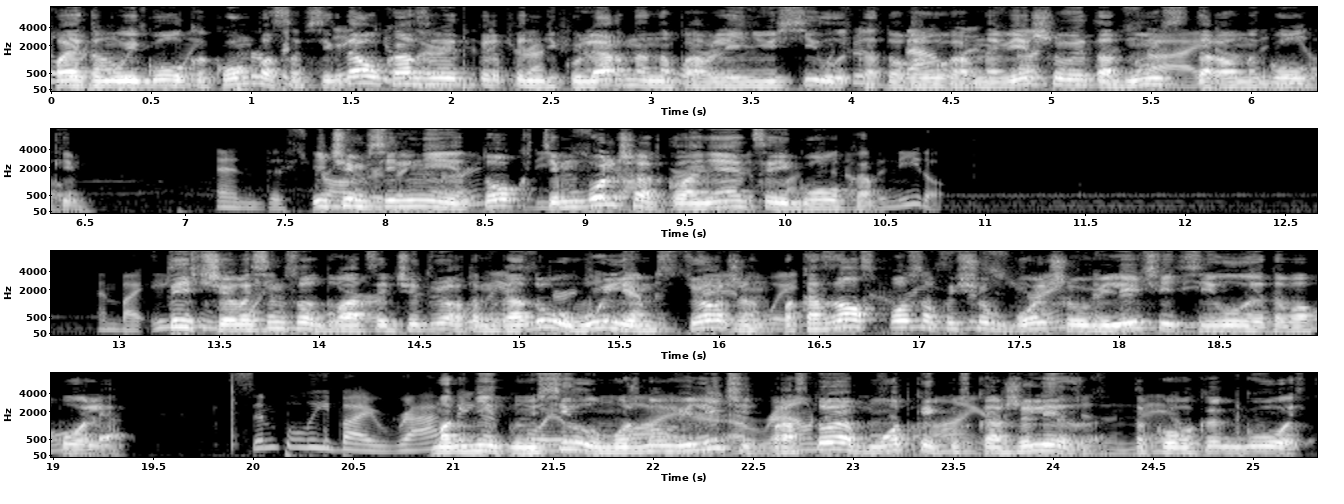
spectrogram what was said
Поэтому иголка компаса всегда указывает перпендикулярно направлению силы, которая уравновешивает одну из сторон иголки. И чем сильнее ток, тем больше отклоняется иголка. В 1824 году Уильям Стёрджен показал способ еще больше увеличить силу этого поля. Магнитную силу можно увеличить простой обмоткой куска железа, такого как гвоздь,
